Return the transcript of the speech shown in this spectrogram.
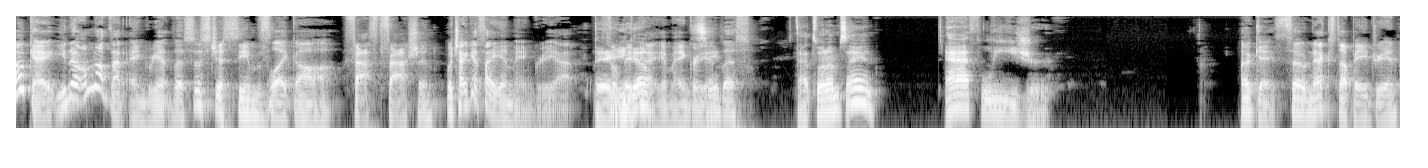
Okay, you know, I'm not that angry at this. This just seems like uh fast fashion, which I guess I am angry at. There so you maybe go. I am angry See? at this. That's what I'm saying. Athleisure. Okay, so next up, Adrian,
